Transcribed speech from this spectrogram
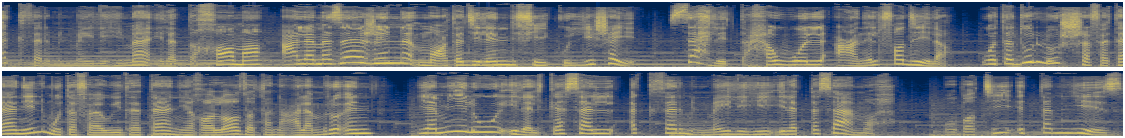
أكثر من ميلهما إلى الضخامة على مزاج معتدل في كل شيء. سهل التحول عن الفضيلة. وتدل الشفتان المتفاوتتان غلاظة على امرؤ يميل إلى الكسل أكثر من ميله إلى التسامح. وبطيء التمييز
